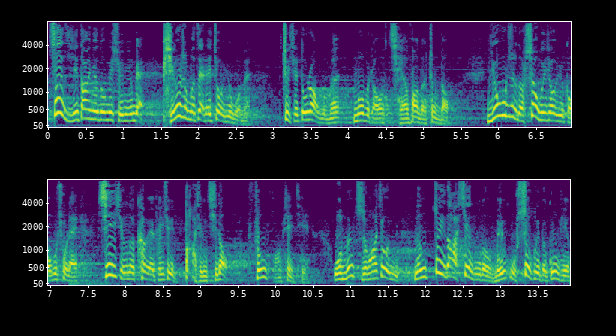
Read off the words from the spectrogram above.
自己当年都没学明白，凭什么再来教育我们？这些都让我们摸不着前方的正道。优质的社会教育搞不出来，畸形的课外培训大行其道，疯狂骗钱。我们指望教育能最大限度地维护社会的公平、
